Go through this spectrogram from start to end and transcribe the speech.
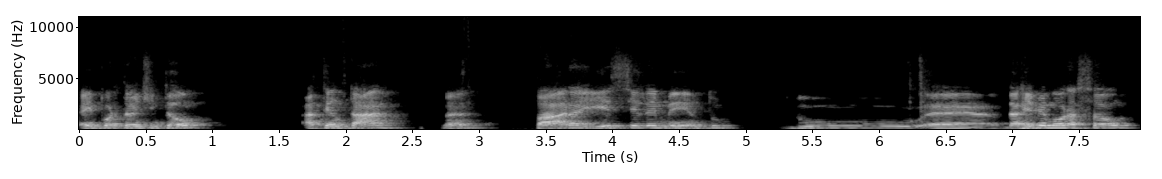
é importante, então, atentar né, para esse elemento do, é, da rememoração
